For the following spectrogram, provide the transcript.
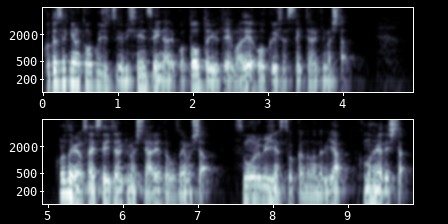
小手先のトーク術より先生になることというテーマでお送りさせていただきました。この度の再生いただきましてありがとうございました。スモールビジネス特化の学びやこの部屋でした。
